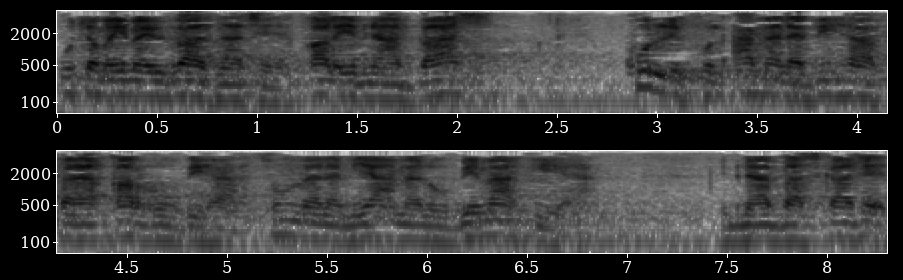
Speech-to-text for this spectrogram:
U tome imaju dva značenja. Kale Ibn Abbas كلفوا العمل بها فيقروا بها ثم لم يعملوا بما فيها. ابن عباس قال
